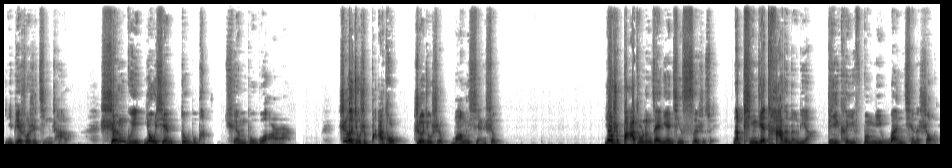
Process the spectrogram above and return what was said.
你别说是警察了，神鬼妖仙都不怕，全不过二二。这就是把头，这就是王显生。要是把头能再年轻四十岁，那凭借他的能力啊，必可以风靡万千的少女。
